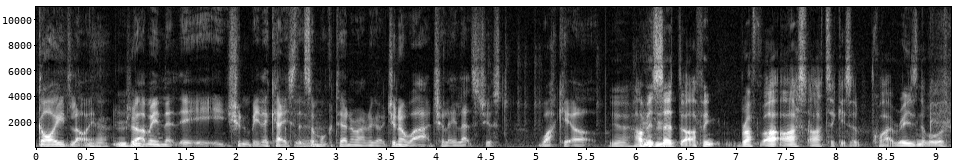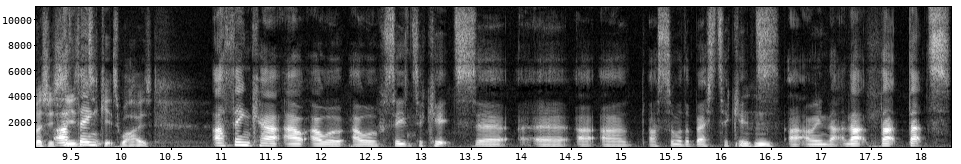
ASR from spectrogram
guideline. Yeah. Do you know what I mean? It, it shouldn't be the case that Yeah. someone could turn around and go, do you know what? Actually, let's just whack it up. Yeah, having Mhm. said that, I think Bradford, our, our, our tickets are quite reasonable, especially season think- tickets wise. I think our our our, season tickets uh, uh, are, are some of the best tickets. I, I mean that, that that that's,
